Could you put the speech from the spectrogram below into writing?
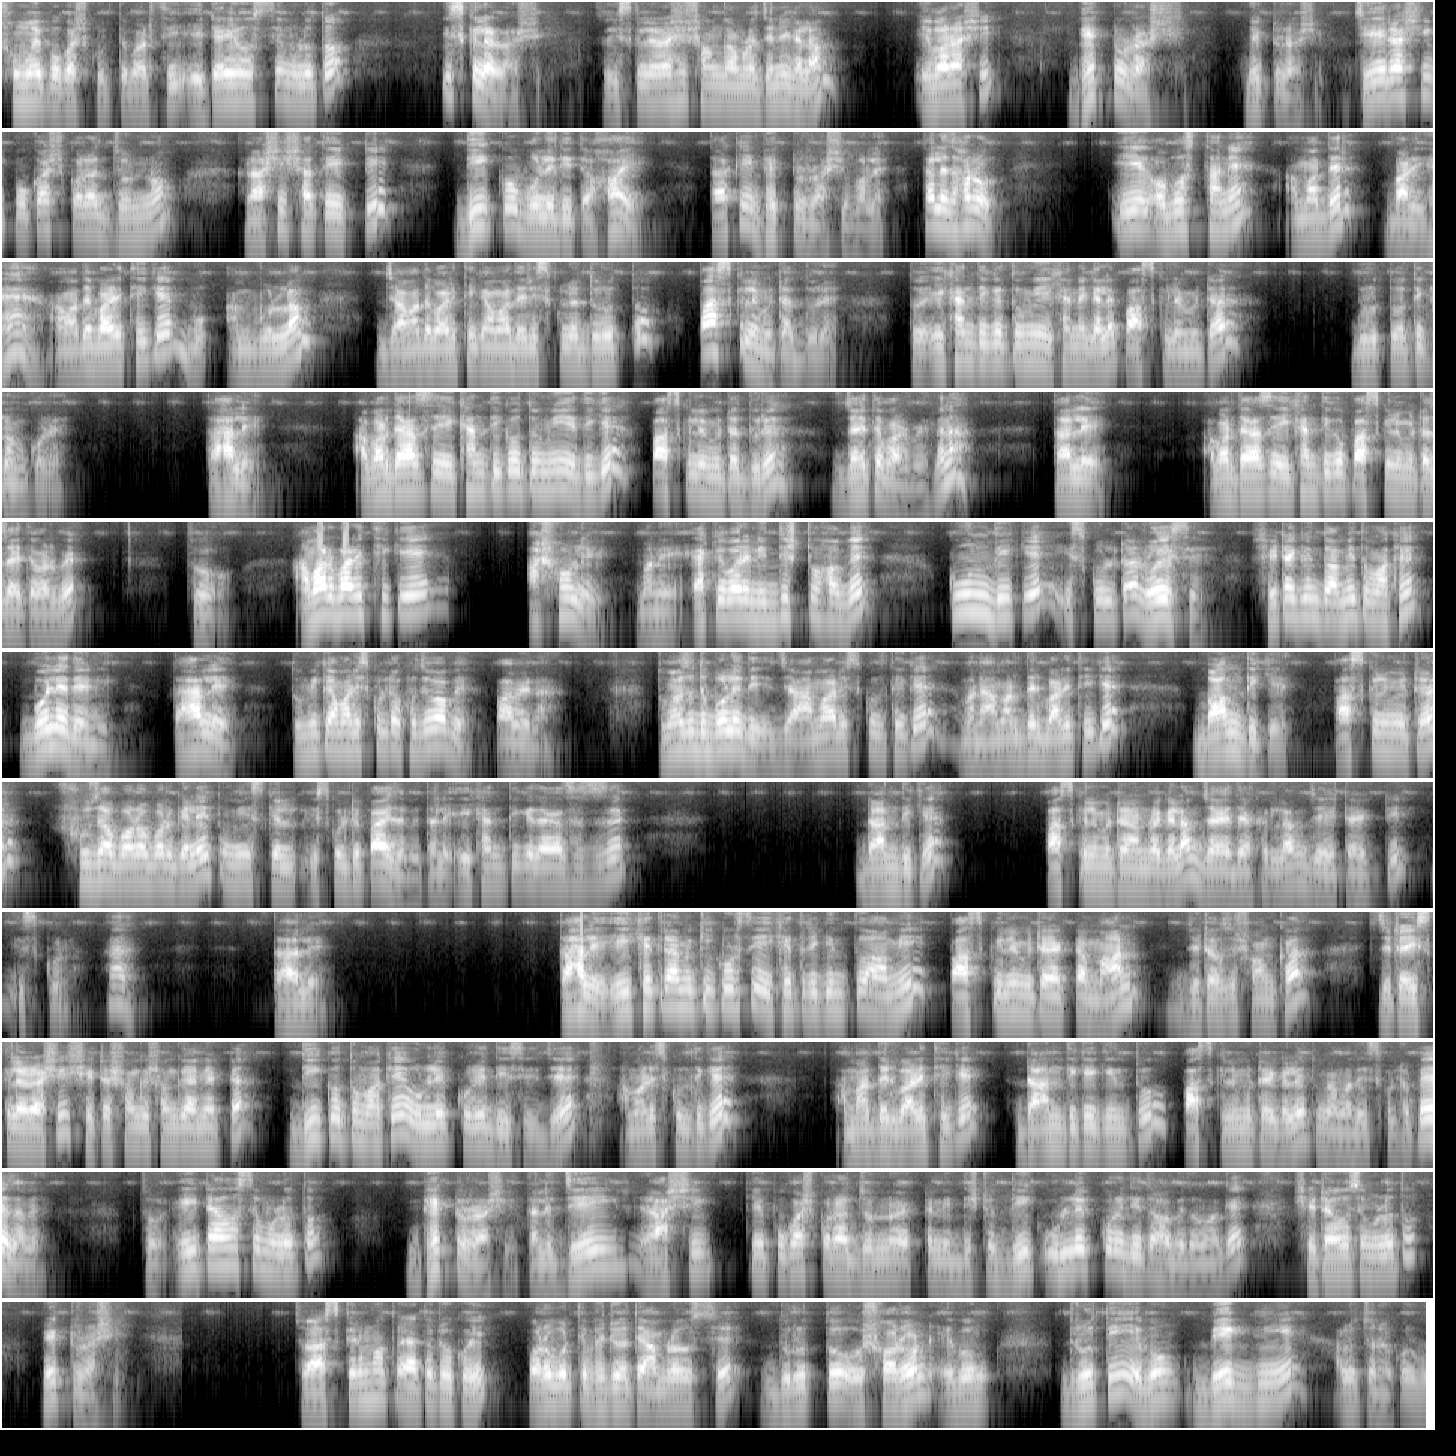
সময় প্রকাশ করতে পারছি, এটাই হচ্ছে মূলত স্কেলার রাশি। তো স্কেলার রাশির সঙ্গে আমরা জেনে গেলাম। এবার আসি ভেক্টর রাশি ভেক্টর রাশি। যে রাশি প্রকাশ করার জন্য রাশির সাথে একটি দিকও বলে দিতে হয়, তাকে ভেক্টর রাশি বলে। তাহলে ধরো, এ অবস্থানে আমাদের বাড়ি হ্যাঁ? আমাদের বাড়ি থেকে আমি বললাম যে আমাদের বাড়ি থেকে আমাদের স্কুলের দূরত্ব পাঁচ কিলোমিটার দূরে। তো এখান থেকে তুমি এখানে গেলে পাঁচ কিলোমিটার দূরত্ব অতিক্রম করে। তাহলে আবার দেখা যাচ্ছে এখান থেকেও তুমি এদিকে পাঁচ কিলোমিটার দূরে যাইতে পারবে, তাই না? তাহলে আবার দেখা যাচ্ছে এইখান থেকেও পাঁচ কিলোমিটার যাইতে পারবে। তো আমার বাড়ি থেকে আসলে মানে একেবারে নির্দিষ্ট হবে কোন দিকে স্কুলটা রয়েছে, সেটা কিন্তু আমি তোমাকে বলে দেয়নি তাহলে তুমি কি আমার স্কুলটা খুঁজে পাবে? পাবে না। তোমার যদি বলে দিই যে আমার স্কুল থেকে মানে আমাদের বাড়ি থেকে বাম দিকে পাঁচ কিলোমিটার সোজা বরাবর গেলেই তুমি স্কুল, স্কুলটি পাই যাবে। তাহলে এখান থেকে দেখা যাচ্ছে যে ডান দিকে পাঁচ কিলোমিটার আমরা গেলাম যাই দেখলাম যে এটা একটি স্কুল হ্যাঁ? তাহলে তাহলে এই ক্ষেত্রে আমি কি করছি? এই ক্ষেত্রে কিন্তু আমি পাঁচ কিলোমিটার একটা মান, যেটা হচ্ছে সংখ্যা, যেটা স্কেলার রাশি, সেটার সঙ্গে সঙ্গে আমি একটা দিকও তোমাকে উল্লেখ করে দিয়েছি যে আমার স্কুল থেকে, আমাদের বাড়ি থেকে ডান দিকে কিন্তু পাঁচ কিলোমিটার গেলে তুমি আমাদের স্কুলটা পেয়ে যাবে। তো এইটা হচ্ছে মূলত ভেক্টর রাশি। তাহলে যেই রাশিকে প্রকাশ করার জন্য একটা নির্দিষ্ট দিক উল্লেখ করে দিতে হবে তোমাকে, সেটা হচ্ছে মূলত ভেক্টর রাশি। তো আজকের মতো এতটুকুই। পরবর্তী ভিডিওতে আমরা হচ্ছে দূরত্ব ও স্মরণ এবং দ্রুতি এবং বেগ নিয়ে আলোচনা করব।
